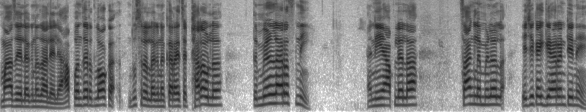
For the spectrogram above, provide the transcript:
माझंही लग्न झालेलं आहे. आपण जर लोक दुसरं लग्न करायचं ठरवलं तर मिळणारच नाही. आणि आपल्याला चांगलं मिळेल याची काही गॅरंटी नाही.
